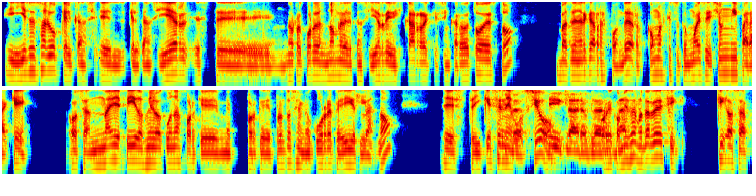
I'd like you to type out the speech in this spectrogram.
Y eso es algo que el, que el canciller, este, no recuerdo el nombre del canciller de Vizcarra que se encargó de todo esto, va a tener que responder. ¿Cómo es que se tomó esa decisión y para qué? O sea, nadie pide 2.000 vacunas porque, porque de pronto se me ocurre pedirlas, ¿no? Este, ¿Y qué se negoció? Sí, claro, claro. Porque comienza a preguntar de si, o sea,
